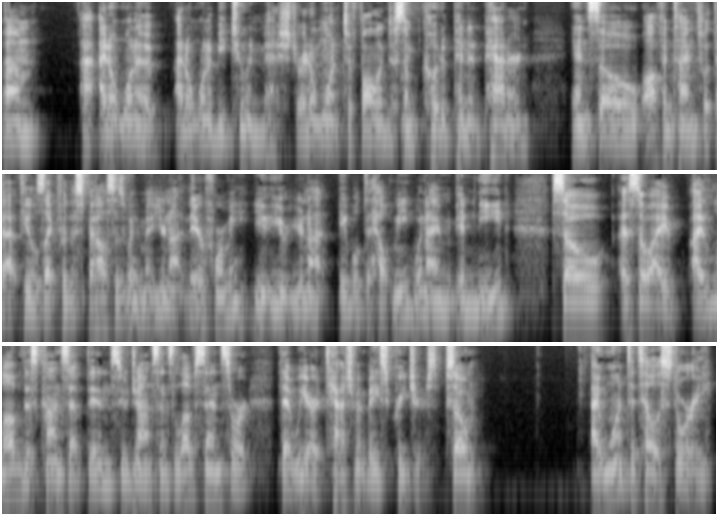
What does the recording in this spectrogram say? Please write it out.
um, I, I don't want to I don't want to be too enmeshed, or I don't want to fall into some codependent pattern. And so, oftentimes, what that feels like for the spouse is, wait a minute, you're not there for me. You, you're not able to help me when I'm in need. So, uh, so I I love this concept in Sue Johnson's Love Sense, or that we are attachment based creatures. So, I want to tell a story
